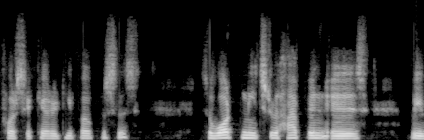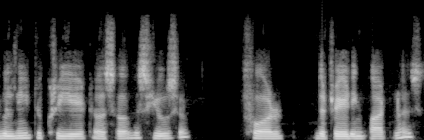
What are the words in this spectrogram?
for security purposes. So what needs to happen is we will need to create a service user for the trading partners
